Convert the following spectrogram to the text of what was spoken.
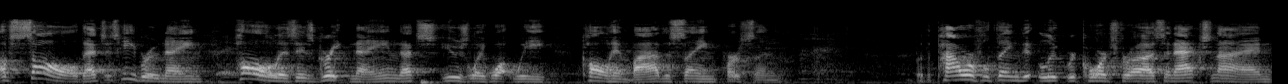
of Saul. That's his Hebrew name. Paul is his Greek name. That's usually what we call him by, the same person. But the powerful thing that Luke records for us in Acts 9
